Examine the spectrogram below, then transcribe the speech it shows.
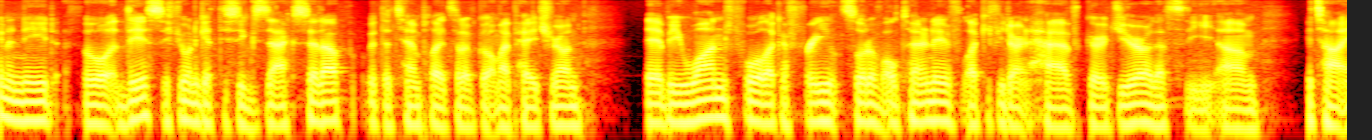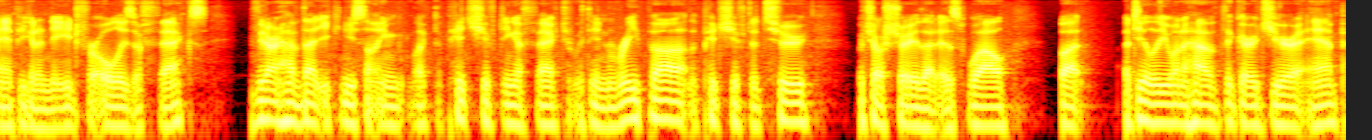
You're going to need for this, if you want to get this exact setup with the templates that I've got on my Patreon, there'd be one for like a free sort of alternative. Like if you don't have Gojira, that's the um, guitar amp you're going to need for all these effects. If you don't have that, you can use something like the pitch shifting effect within Reaper, the pitch shifter 2, which I'll show you that as well. But ideally, you want to have the Gojira amp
